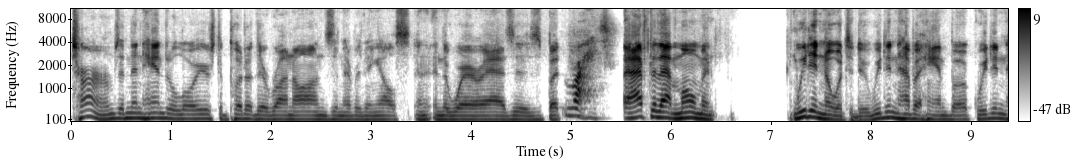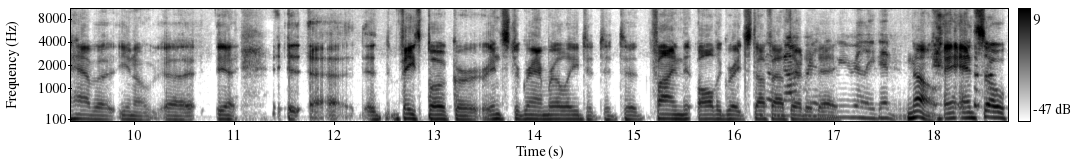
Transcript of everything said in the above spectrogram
terms and then handed the lawyers to put their run-ons and everything else in, in the whereases. But Right. after that moment, we didn't know what to do. We didn't have a handbook. We didn't have a you know uh, uh, uh, Facebook or Instagram really to to, to find all the great stuff No, out there really. today. We really didn't. No, and, and so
